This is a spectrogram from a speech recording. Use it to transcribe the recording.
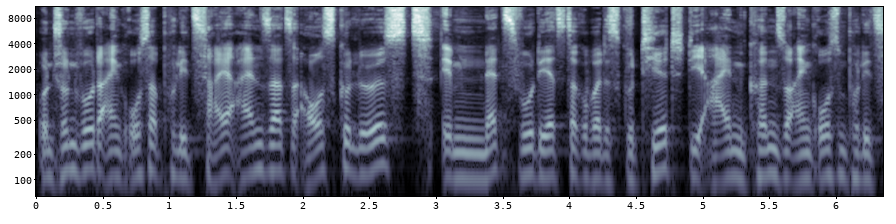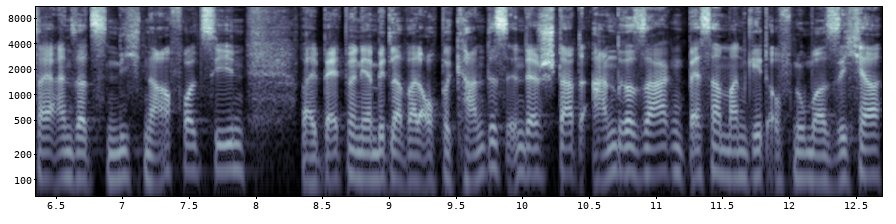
Und schon wurde ein großer Polizeieinsatz ausgelöst. Im Netz wurde jetzt darüber diskutiert, die einen können so einen großen Polizeieinsatz nicht nachvollziehen, weil Batman ja mittlerweile auch bekannt ist in der Stadt. Andere sagen, besser man geht auf Nummer sicher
